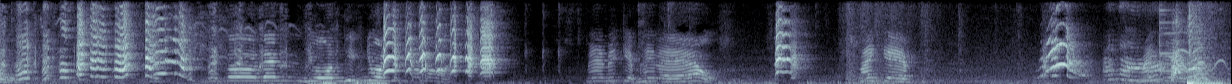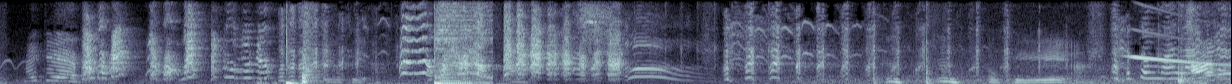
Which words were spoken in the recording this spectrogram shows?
แล้วก็เล่นโยนทิ้งโยนทิ้งตลอดแม่ไม่เก็บให้แล้ว ไม่เก็บ อืมโอเค อะอะ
